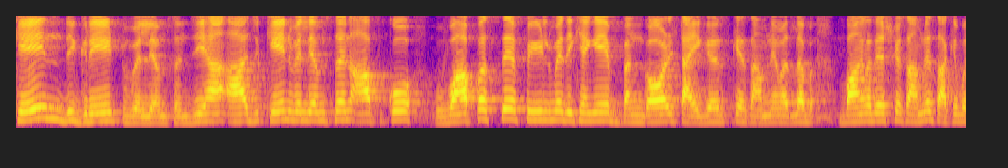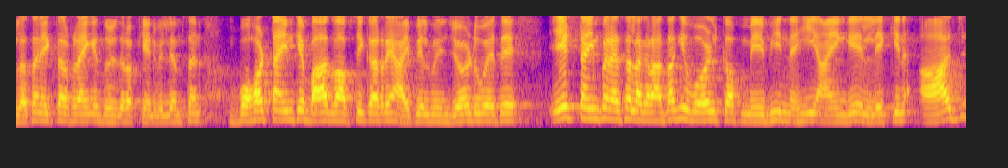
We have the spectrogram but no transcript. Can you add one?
Ken the great Williamson. जी हाँ आज केन विलियमसन आपको वापस से फ़ील्ड में दिखेंगे बंगाल टाइगर्स के सामने मतलब बांग्लादेश के सामने। साकिबुल हसन एक तरफ़ रहेंगे, दूसरी तरफ़ केन विलियमसन। बहुत टाइम के बाद वापसी कर रहे हैं, आईपीएल में इंजर्ड हुए थे। एक टाइम पर ऐसा लग रहा था कि वर्ल्ड कप में भी नहीं आएँगे, लेकिन आज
